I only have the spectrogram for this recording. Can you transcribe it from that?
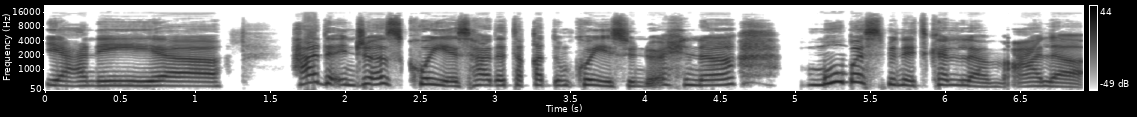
يعني آه هذا إنجاز كويس هذا تقدم كويس إنه إحنا مو بس بنتكلم على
